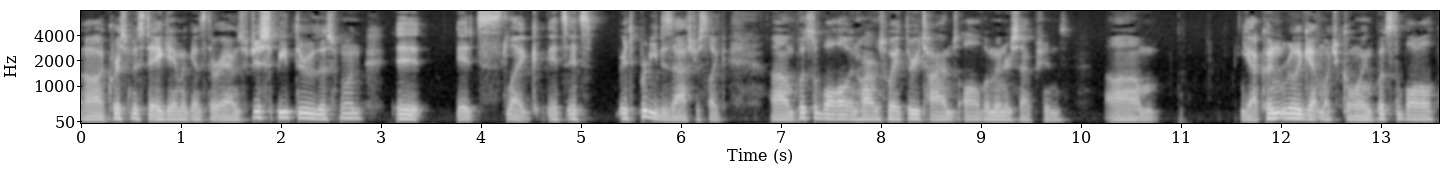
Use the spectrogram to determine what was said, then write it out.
uh, Christmas Day game against the Rams. Just speed through this one. It it's like it's it's it's pretty disastrous. Like um, puts the ball in harm's way three times, all of them interceptions. Um, yeah, couldn't really get much going. Puts the ball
